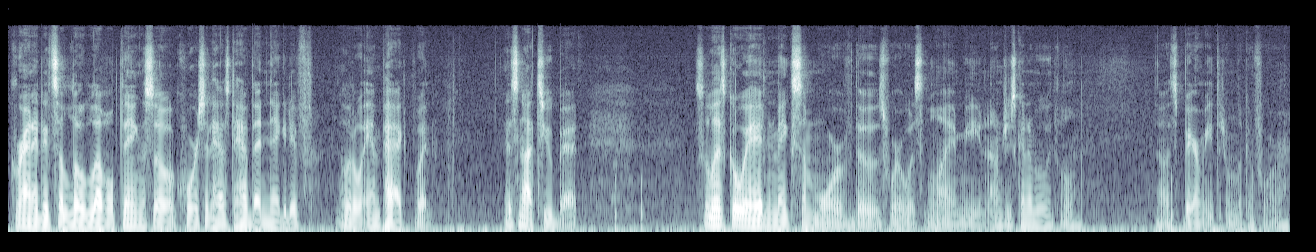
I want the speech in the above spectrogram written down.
Granted, it's a low level thing, so of course it has to have that negative little impact, but it's not too bad. So let's go ahead and make some more of those. Where was the lion meat? I'm just going to move the... Oh, it's bear meat that I'm looking for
